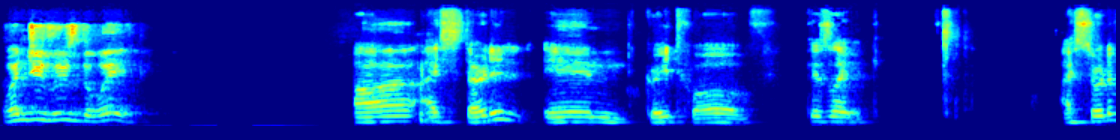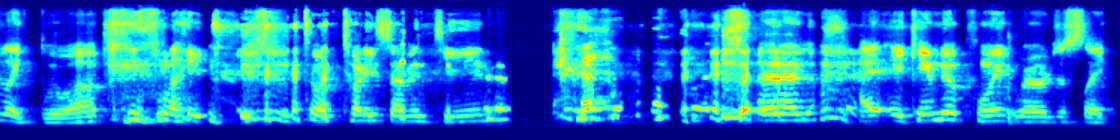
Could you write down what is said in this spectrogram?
when did you lose the weight? Uh, I started in grade twelve because like I sort of like blew up in like 2017, and I, it came to a point where I was just like,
